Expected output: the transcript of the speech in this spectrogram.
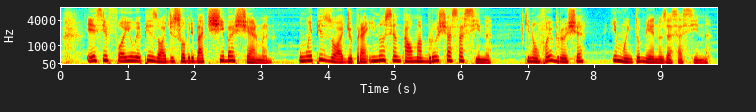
Esse foi o episódio sobre Bathsheba Sherman, um episódio para inocentar uma bruxa assassina, que não foi bruxa e muito menos assassina.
